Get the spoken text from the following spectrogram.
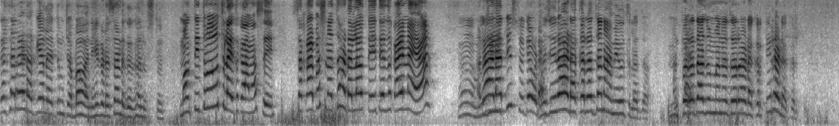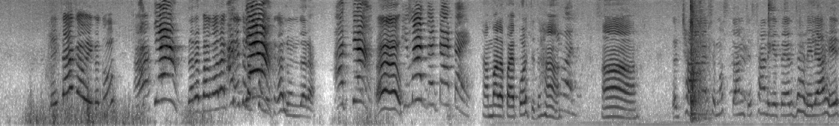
कसा रेडा केलाय तुमच्या भावाने इकडं सांडग घालूस तर मग ती तू उचलायचं काम असते सकाळपासून झाडं लावते त्याचं काय नाही हा? हं, राडा म्हणजे दिसतो तेवढा. म्हणजे राडा करत जा ना आम्ही उचलत जा. आणि परत अजून म्हणा जर राडा करते राडा करते. लय गाव आहे का तू हा? जरा बघावं लागतंय तुला खोलीत घालून जरा. आत्या! औ. ही माझं टाट आहे. हा मला पाय पळते हा. हे. तर छान असे मस्त आमचे सांडगे तयार झालेले आहेत.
